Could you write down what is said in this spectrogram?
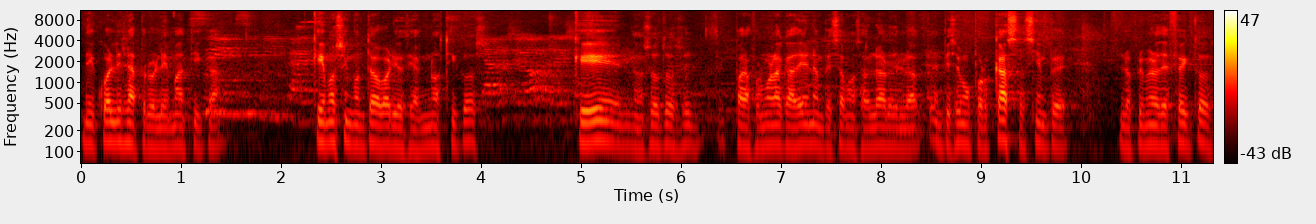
de cuál es la problemática, que hemos encontrado varios diagnósticos que nosotros eh, para formar la cadena empezamos a hablar de la, empecemos por casa, siempre los primeros defectos,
